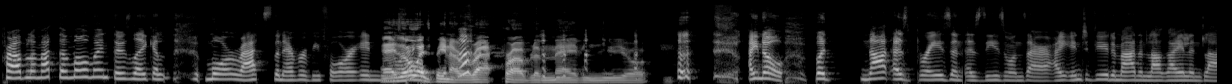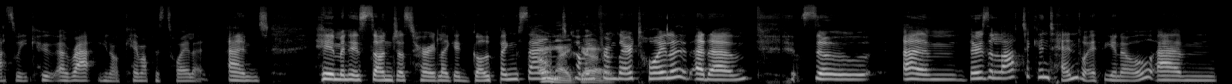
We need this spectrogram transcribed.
problem at the moment. There's like a, more rats than ever before in. There's always been a rat problem, Maeve, in New York. I know, but not as brazen as these ones are. I interviewed a man in Long Island last week who a rat, you know, came up his toilet and him and his son just heard like a gulping Oh sound my coming God. from their toilet and um so um there's a lot to contend with you know um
